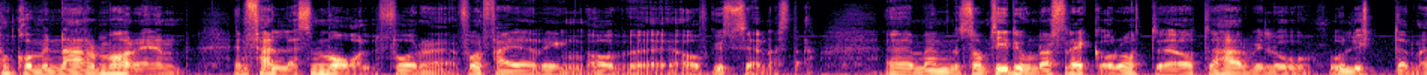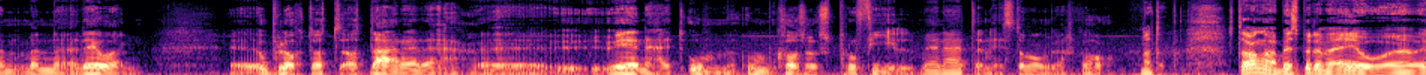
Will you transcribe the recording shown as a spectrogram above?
å, komme nærmere en, en felles mal for, for feiring av, av gudstjeneste. men samtidig understreker hun at, at her vil hun, hun lytte. Men, men det er jo en eh, opplagt at, at, der er det uh, uenighet om, om, hva slags profil menighetene i Stavanger skal ha. Nettopp. Stavanger bispedømme er jo uh,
